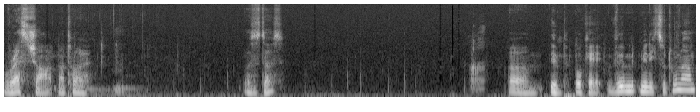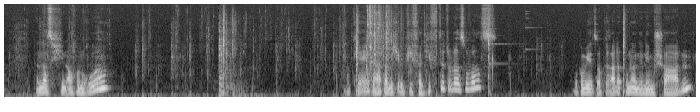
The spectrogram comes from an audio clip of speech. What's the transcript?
Rest Chart, na toll. Was ist das? Ähm, Imp. Okay, will mit mir nichts zu tun haben. Dann lasse ich ihn auch in Ruhe. Okay, da hat er mich irgendwie vergiftet oder sowas. Bekomme ich jetzt auch gerade unangenehmen Schaden.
